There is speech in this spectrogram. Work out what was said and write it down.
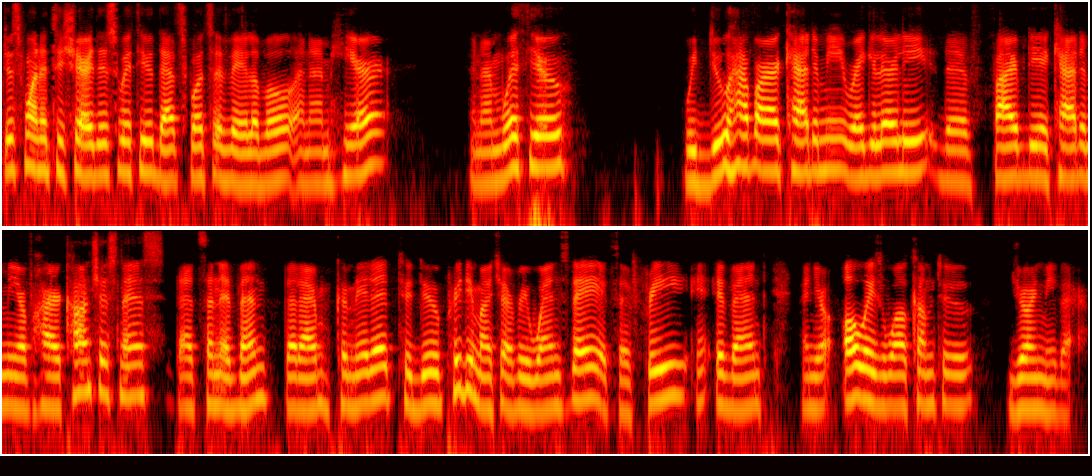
just wanted to share this with you. That's what's available, and I'm here, and I'm with you. We do have our academy regularly, the 5D Academy of Higher Consciousness. That's an event that I'm committed to do pretty much every Wednesday. It's a free event, and you're always welcome to join me there.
